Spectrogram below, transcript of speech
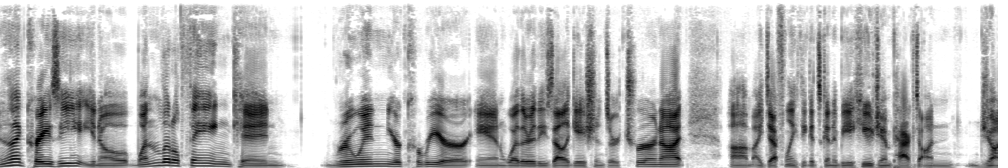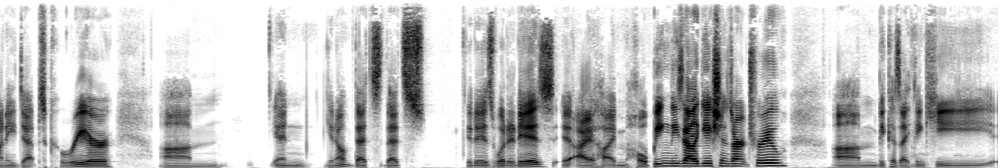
Isn't that crazy? You know, one little thing can ruin your career. And whether these allegations are true or not, um, I definitely think it's going to be a huge impact on Johnny Depp's career. Um, and you know that's that's it is what it is. I I'm hoping these allegations aren't true, um, because I think he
